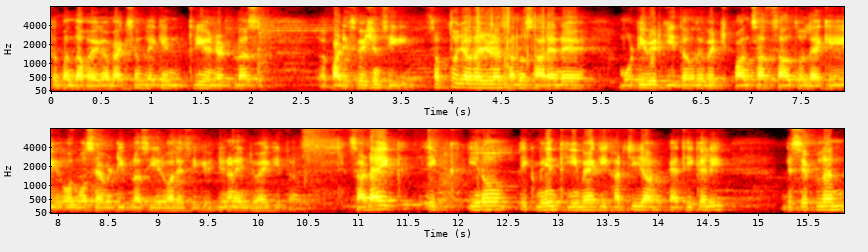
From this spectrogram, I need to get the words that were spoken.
ਤਾਂ ਬੰਦਾ ਹੋਏਗਾ ਮੈਕਸਿਮਮ ਲੇਕਿਨ 300 ਪਲੱਸ ਪਾਰਟਿਸਿਪੇਸ਼ਨ ਸੀਗੀ। ਸਭ ਤੋਂ ਜ਼ਿਆਦਾ ਜਿਹੜਾ ਸਾਨੂੰ ਸਾਰਿਆਂ ਨੇ ਮੋਟੀਵੇਟ ਕੀਤਾ, ਉਹਦੇ ਵਿੱਚ 5-7 ਸਾਲ ਤੋਂ ਲੈ ਕੇ ਆਲਮੋਸਟ 70 ਪਲੱਸ ਈਅਰ ਵਾਲੇ ਸੀਗੇ, ਜਿਨ੍ਹਾਂ ਨੇ ਇੰਜੋਏ ਕੀਤਾ। ਸਾਡਾ ਇੱਕ ਇੱਕ ਯੂ نو ਇੱਕ ਮੇਨ ਥੀਮ ਹੈ ਕਿ ਹਰ ਚੀਜ਼ ਐਥੀਕਲੀ ਡਿਸਪਲਿਨ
